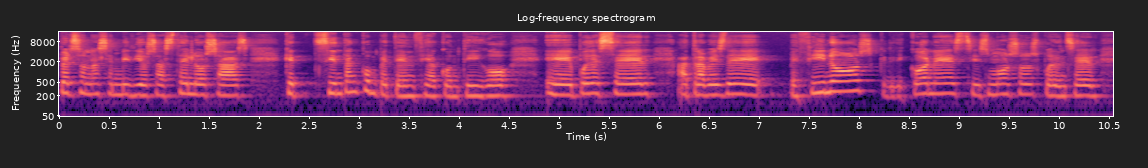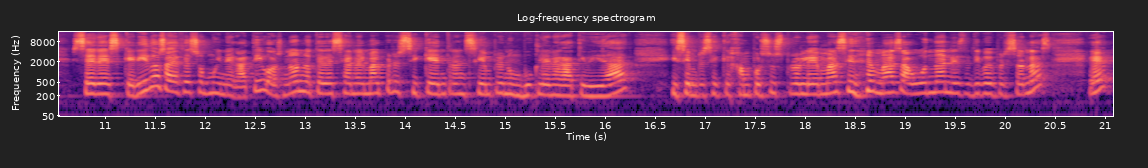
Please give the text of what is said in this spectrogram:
personas envidiosas, celosas, que sientan competencia contigo. Eh, puede ser a través de vecinos, criticones, chismosos, pueden ser seres queridos, a veces son muy negativos, ¿no? No te desean el mal, pero sí que entran siempre en un bucle de negatividad y siempre se quejan por sus problemas y demás, abundan este tipo de personas. ¿eh?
